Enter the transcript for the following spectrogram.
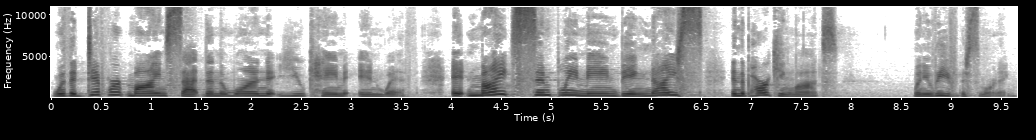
with a different mindset than the one you came in with. It might simply mean being nice in the parking lots when you leave this morning.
